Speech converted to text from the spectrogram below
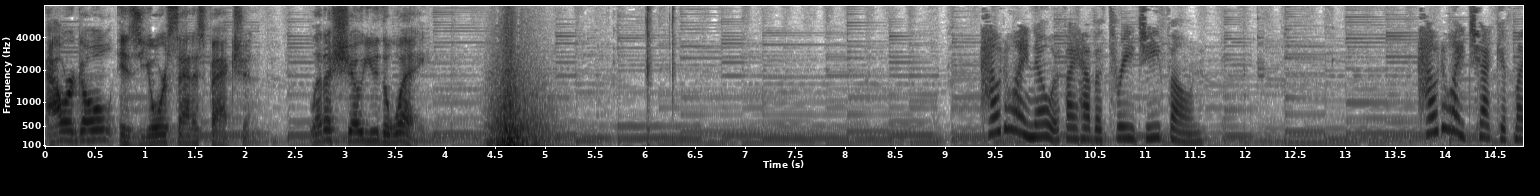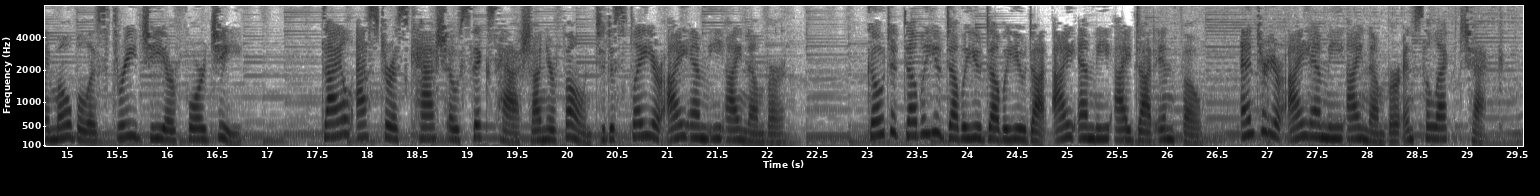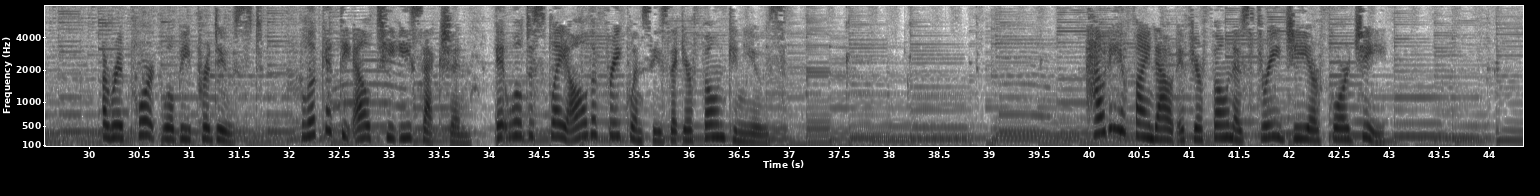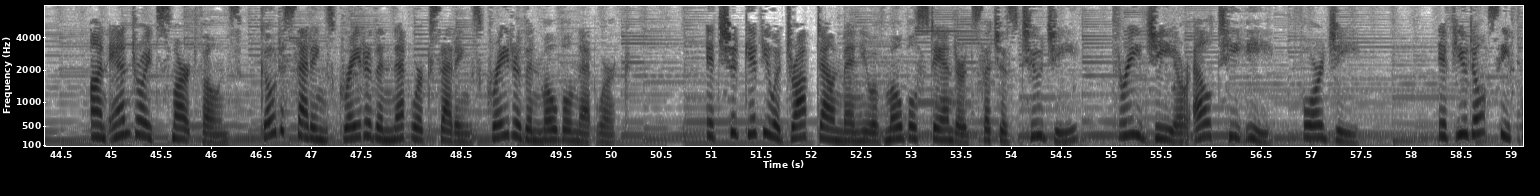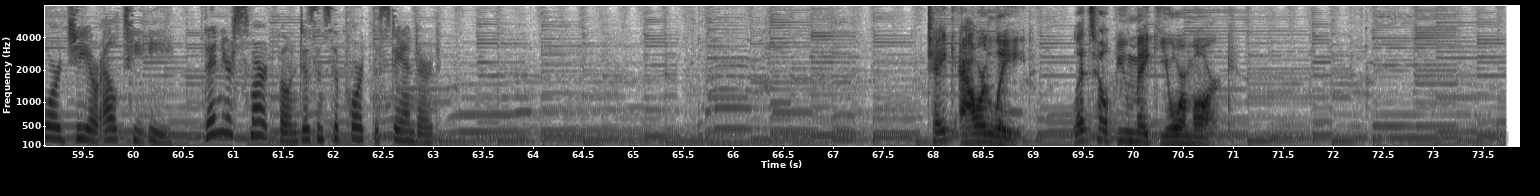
Our goal is your satisfaction. Let us show you the way. How do I know if I have a 3G phone? How do I check if my mobile is 3G or 4G? Dial asterisk hash 06 hash on your phone to display your IMEI number. Go to www.imei.info, enter your IMEI number and select check. A report will be produced. Look at the LTE section. It will display all the frequencies that your phone can use. How do you find out if your phone is 3G or 4G? On Android smartphones, go to Settings greater than Network Settings greater than Mobile Network. It should give you a drop-down menu of mobile standards such as 2G, 3G or LTE, 4G. If you don't see 4G or LTE, then your smartphone doesn't support the standard. Take our lead. Let's help you make your mark.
